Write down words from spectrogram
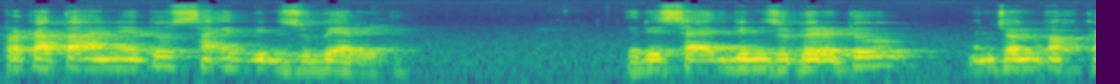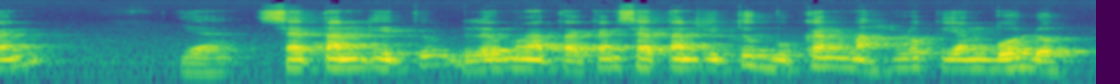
perkataannya itu Said bin Zubair. Jadi Said bin Zubair itu mencontohkan ya setan itu beliau mengatakan setan itu bukan makhluk yang bodoh.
